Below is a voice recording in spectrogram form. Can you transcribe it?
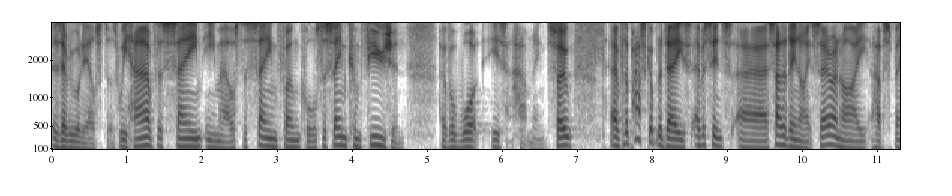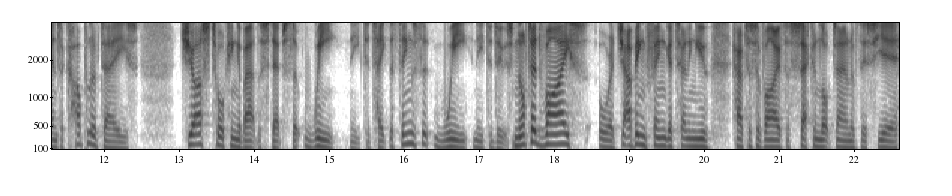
as everybody else does. We have the same emails, the same phone calls, the same confusion over what is happening. So, uh, for the past couple of days, ever since uh, Saturday night, Sarah and I have spent a couple of days just talking about the steps that we need to take, the things that we need to do. It's not advice or a jabbing finger telling you how to survive the second lockdown of this year.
